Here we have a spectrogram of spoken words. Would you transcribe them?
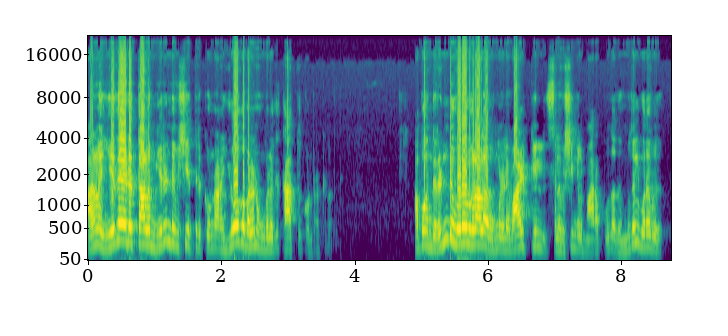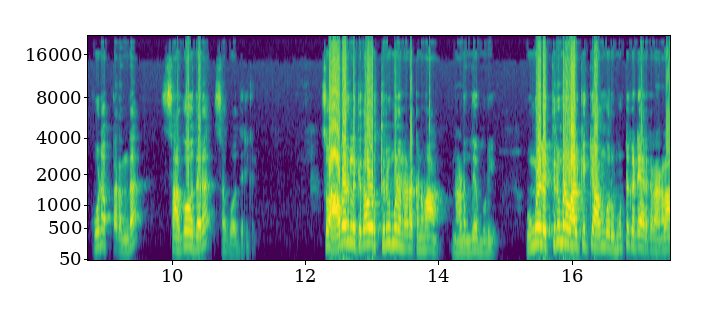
அதனால எதை எடுத்தாலும் இரண்டு விஷயத்திற்கு உண்டான யோக பலன் உங்களுக்கு காத்து கொண்டிருக்கிறது. அப்போ இந்த ரெண்டு உறவுகளால் உங்களுடைய வாழ்க்கையில் சில விஷயங்கள் மாறப்போகுது. அது முதல் உறவு கூட பிறந்த சகோதர சகோதரிகள். ஸோ அவர்களுக்கு ஏதாவது ஒரு திருமணம் நடக்கணுமா? நடந்தே முடியும். உங்களுடைய திருமண வாழ்க்கைக்கு அவங்க ஒரு முட்டுக்கட்டையாக இருக்கிறாங்களா?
